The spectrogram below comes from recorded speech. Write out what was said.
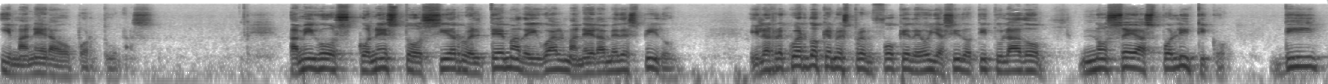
y manera oportunas. Amigos, con esto cierro el tema, de igual manera me despido. Y les recuerdo que nuestro enfoque de hoy ha sido titulado No seas político, di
